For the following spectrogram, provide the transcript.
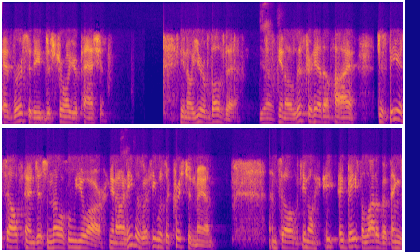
adversity destroy your passion. You know, you're above that. Yeah. You know, lift your head up high. Just be yourself and just know who you are. You know, and he was a, he was a Christian man, and so you know he, he based a lot of the things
